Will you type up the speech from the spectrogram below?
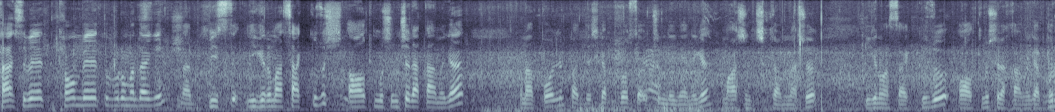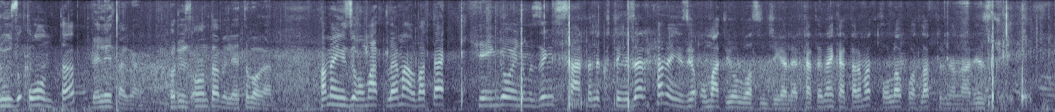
qaysi bilet kom bileti burmadagi mana 28 60 raqamiga mana polni поддержка просто uchun deganiga mashin chiqqan mana shu 28 60 raqamiga 110 ta bilet olgan 110 ta bileti bo'lgan hammangizga omad tilayman albatta keyingi o'yinimizning startini kutingizlar hammangizga omad yo'l bossin jigarlar kattadan katta rahmat qo'llab quvvatlab turganlaringiz uchun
